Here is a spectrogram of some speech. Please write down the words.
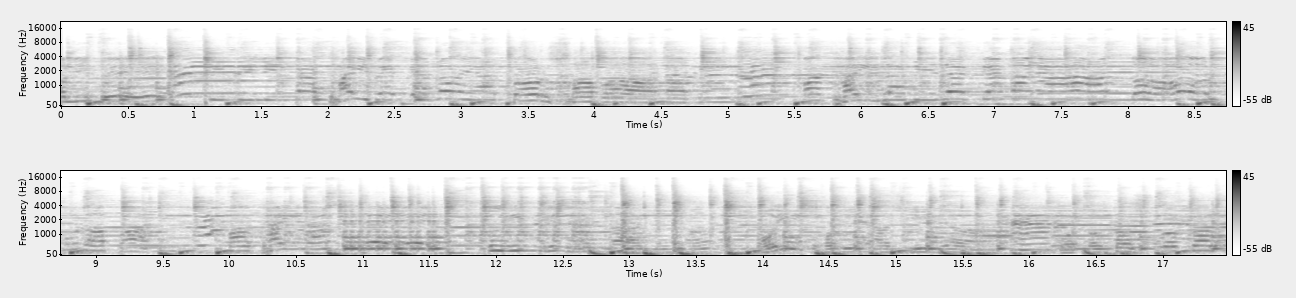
গলিবে পিপিলিকা খাইবে কেন তোর সাবান আমি? মাখাইলামি রে কেন তোরগুলা পানি? মাখাইলামি রে, তুই কিনে লাগি ওই ঘরে আসিয়া কত কষ্ট করে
